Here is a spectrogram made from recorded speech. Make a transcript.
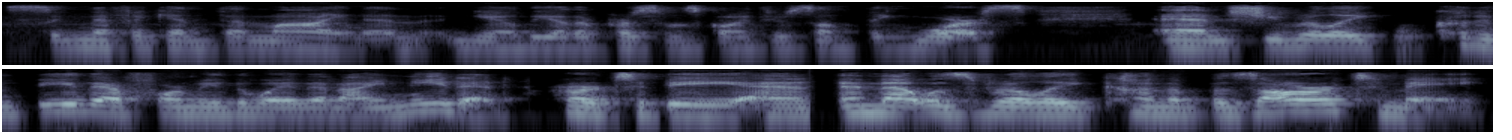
significant than mine and you know the other person was going through something worse. And she really couldn't be there for me the way that I needed her to be and and that was really kind of bizarre to me.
